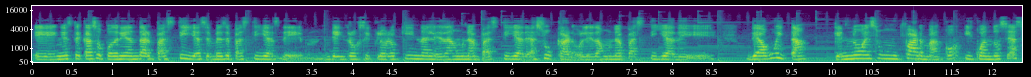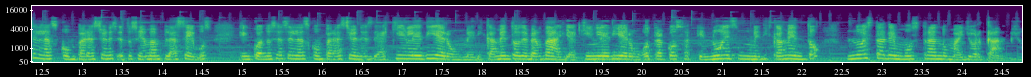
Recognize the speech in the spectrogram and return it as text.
En este caso podrían dar pastillas, en vez de pastillas de, hidroxicloroquina, le dan una pastilla de azúcar o le dan una pastilla de, de agüita, que no es un fármaco, y cuando se hacen las comparaciones, estos se llaman placebos, en cuando se hacen las comparaciones de a quién le dieron medicamento de verdad y a quién le dieron otra cosa que no es un medicamento, no está demostrando mayor cambio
